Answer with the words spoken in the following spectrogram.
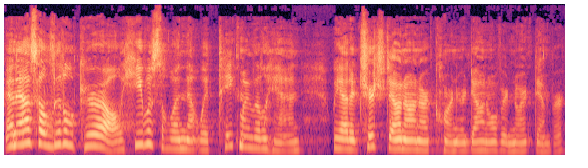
And as a little girl, he was the one that would take my little hand. We had a church down on our corner, down over North Denver,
